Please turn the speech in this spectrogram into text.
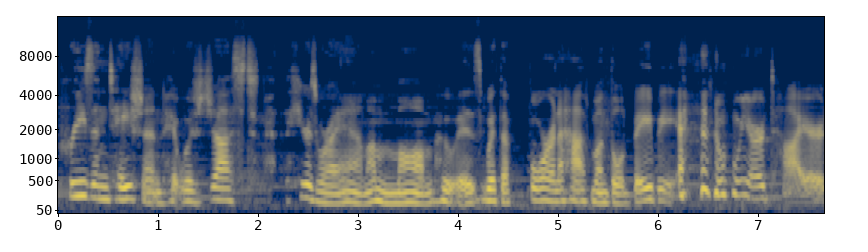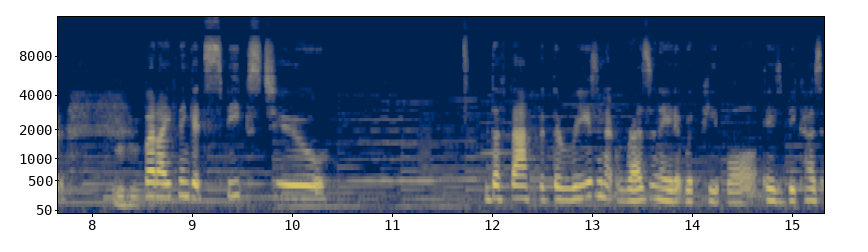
presentation. It was just here's where I am. I'm a mom who is with a four and a half month old baby and we are tired. Mm-hmm. But I think it speaks to the fact that the reason it resonated with people is because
